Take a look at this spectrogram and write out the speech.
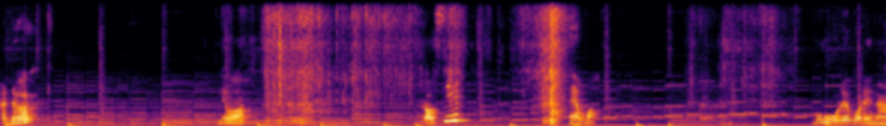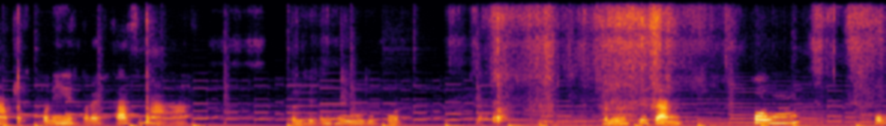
อันเด้อเนี่ยวะเก้าสิบแพงปะมูหูได้บ่ได้นับตัวนี้ก็ได้ซัดสิบหาตัวนี้เป็นตัมพูทุกคน ตัวนี้มันคือจังผม ผม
